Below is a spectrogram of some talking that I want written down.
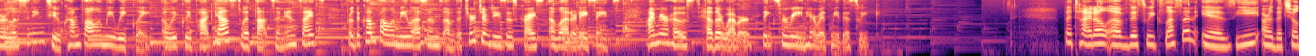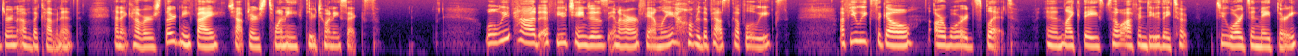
You're listening to Come Follow Me Weekly, a weekly podcast with thoughts and insights for the Come Follow Me lessons of the Church of Jesus Christ of Latter day Saints. I'm your host, Heather Weber. Thanks for being here with me this week. The title of this week's lesson is Ye Are the Children of the Covenant, and it covers 3rd Nephi chapters 20 through 26. Well, we've had a few changes in our family over the past couple of weeks. A few weeks ago, our ward split, and like they so often do, they took two wards and made three.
